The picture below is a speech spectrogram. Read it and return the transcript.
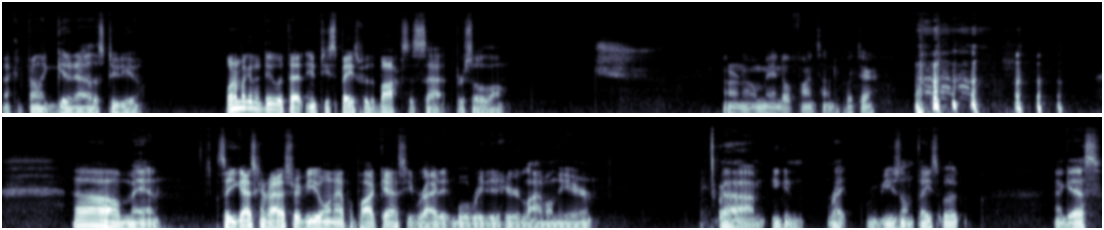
I can finally get it out of the studio. What am I going to do with that empty space where the box boxes sat for so long? I don't know. Amanda will find something to put there. Oh, man. So you guys can write us a review on Apple Podcasts. You write it, we'll read it here live on the air. Um, you can write reviews on Facebook, I guess.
